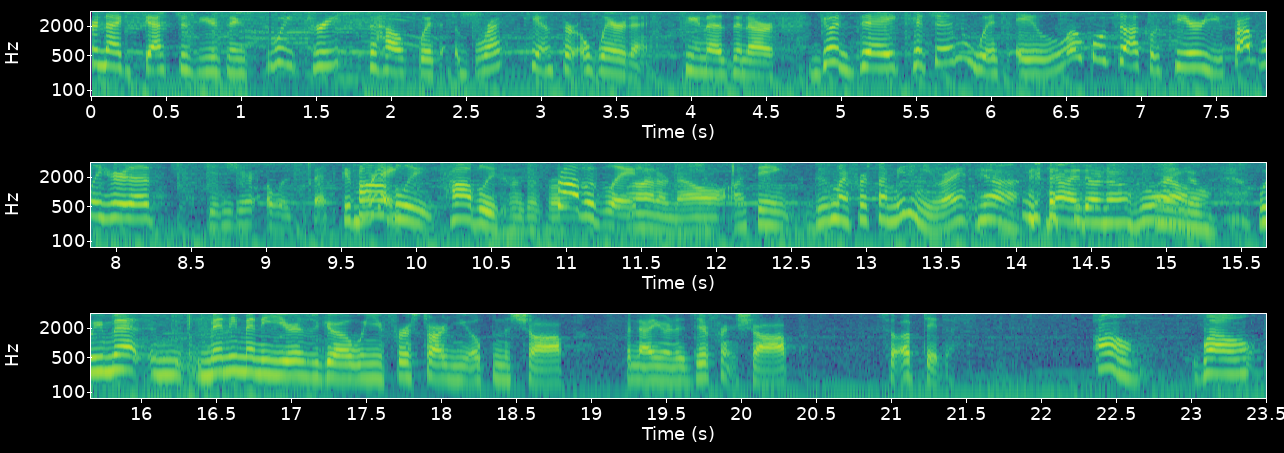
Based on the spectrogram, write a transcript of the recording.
Our next guest is using sweet treats to help with breast cancer awareness. Tina's in our Good Day kitchen with a local chocolatier you've probably heard of, Ginger Elizabeth. Good morning. Probably, probably heard of her. Probably. I don't know. I think this is my first time meeting you, right? Yeah, yeah, I don't know who are No. you. We met many, many years ago when you first started and you opened the shop, but now you're in a different shop. So update us. Oh, well,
